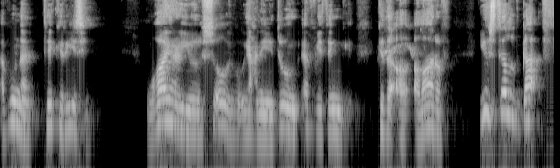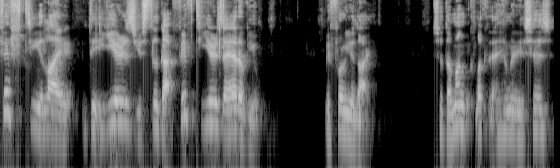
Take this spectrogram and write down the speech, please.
Abuna, take it easy. Why are you so يعني, doing everything كده a, a lot of you still got 50 like the years you still got 50 years ahead of you before you die so the monk looked at him and he says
